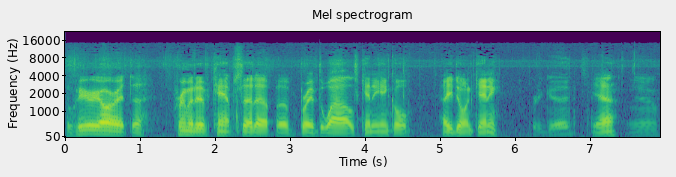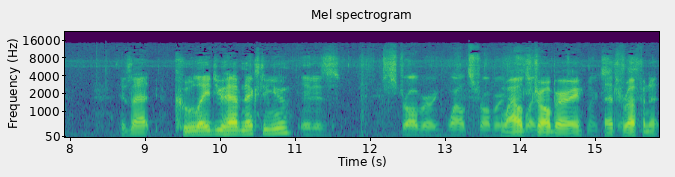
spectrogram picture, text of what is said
So here we are at the primitive camp setup of Brave the Wilds, Kenny Hinkle. How you doing, Kenny? Pretty good. Yeah? Yeah. Is that Kool-Aid you have next to you? It is strawberry, wild strawberry. Wild strawberry. That's roughing it.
